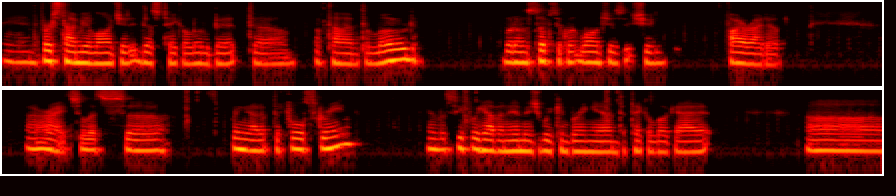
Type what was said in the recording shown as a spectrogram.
And first time you launch it, it does take a little bit uh, of time to load, but on subsequent launches, it should fire right up. All right, so let's, uh, let's bring that up to full screen, and let's see if we have an image we can bring in to take a look at it. Uh,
